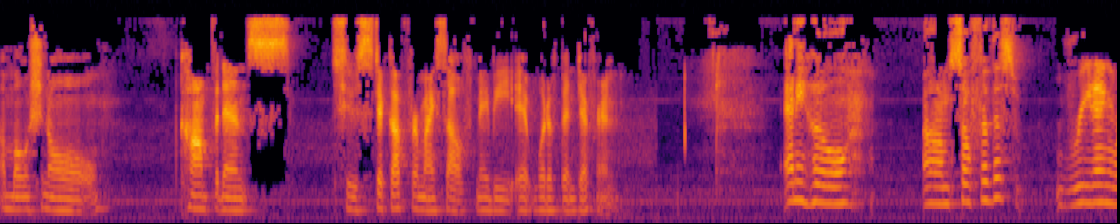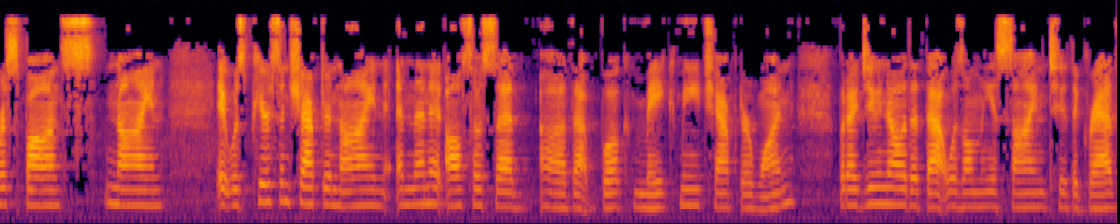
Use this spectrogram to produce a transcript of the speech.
emotional confidence to stick up for myself, maybe it would have been different. Anywho, um, so for this reading response nine, it was Pearson chapter 9, and then it also said uh, that book, Make Me, chapter 1. But I do know that that was only assigned to the grad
